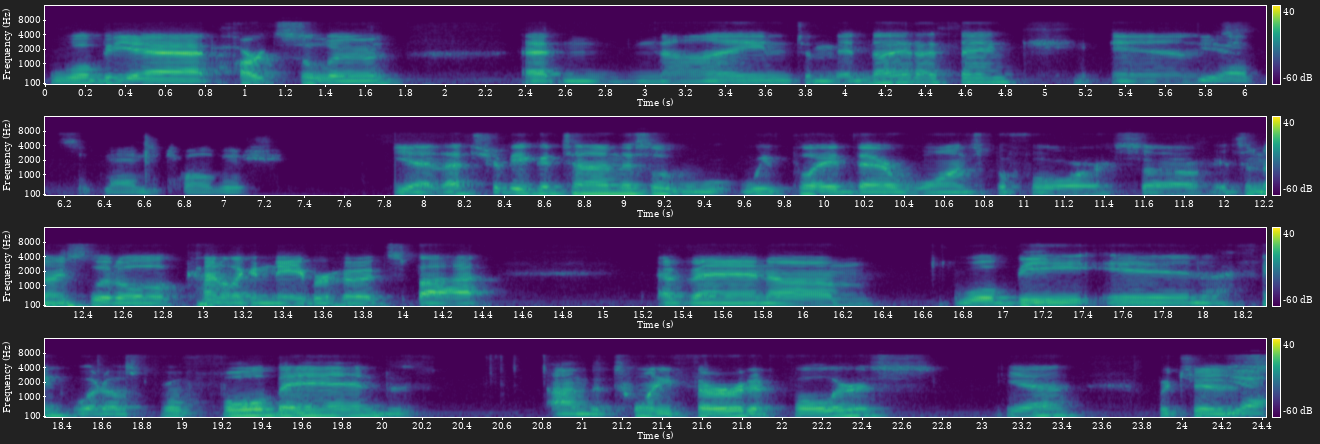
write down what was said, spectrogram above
we'll be at Heart Saloon at nine to midnight, I think, and Yeah, it's like nine to twelve ish. yeah, that should be a good time. This will we've played there once before, so it's a nice little kind of like a neighborhood spot. And then um, we'll be in I think what else full band on the 23rd at Fuller's, yeah, which is Yeah.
